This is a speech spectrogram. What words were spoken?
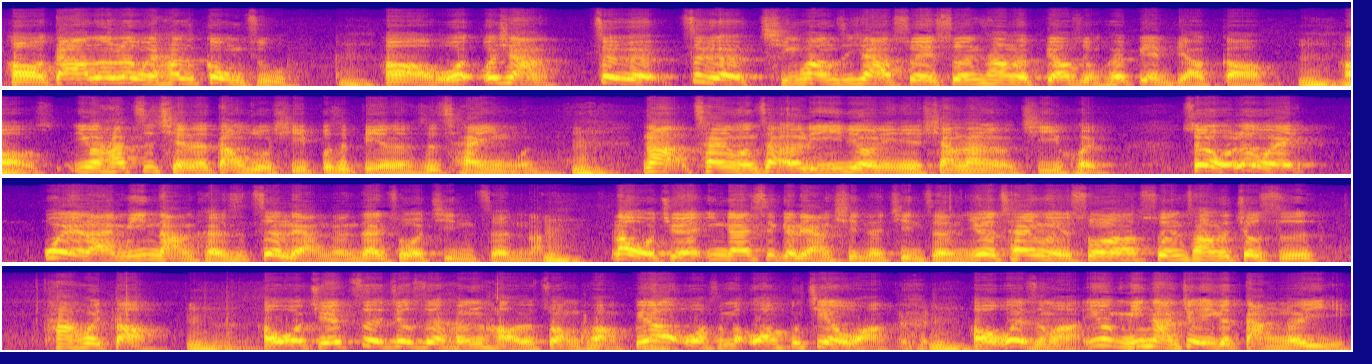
好，大家都认为他是共主，嗯，好，我我想这个这个情况之下，所以孙昌的标准会变比较高，嗯，好，因为他之前的党主席不是别人，是蔡英文，嗯，那蔡英文在二零一六年也相当有机会，所以我认为未来民党可能是这两个人在做竞争呐，嗯，那我觉得应该是一个良性的竞争，因为蔡英文也说了，孙昌的就职。他会到，嗯，好，我觉得这就是很好的状况，不要我什么王不见王，好，为什么？因为民党就一个党而已，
